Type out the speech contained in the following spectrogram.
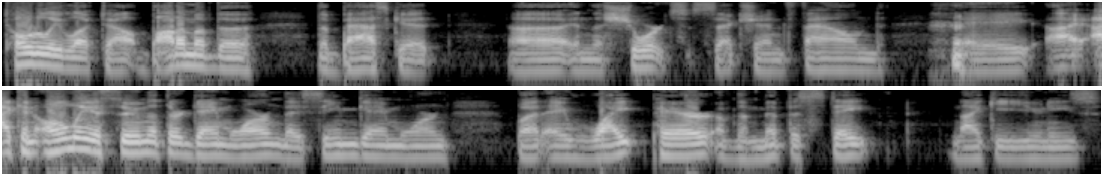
totally lucked out. Bottom of the the basket uh, in the shorts section found a. I, I can only assume that they're game worn. They seem game worn, but a white pair of the Memphis State Nike unis.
